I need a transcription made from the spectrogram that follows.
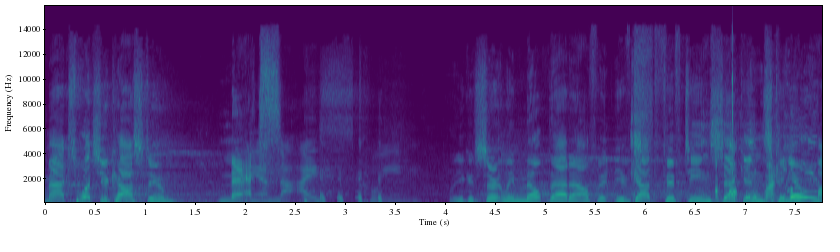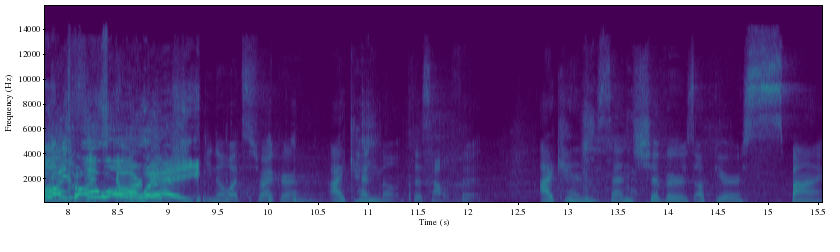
Max, what's your costume? Max. I am the ice queen. Well, you could certainly melt that outfit. You've got 15 seconds. Can you model? Go away! You know what, Striker? I can melt this outfit. I can send shivers up your spine.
